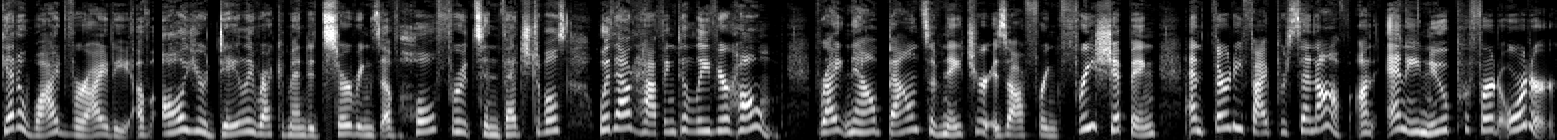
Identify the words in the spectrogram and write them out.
Get a wide variety of all your daily recommended servings of whole fruits and vegetables without having to leave your home. Right now, Balance of Nature is offering free shipping and 35% off on any new preferred order.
